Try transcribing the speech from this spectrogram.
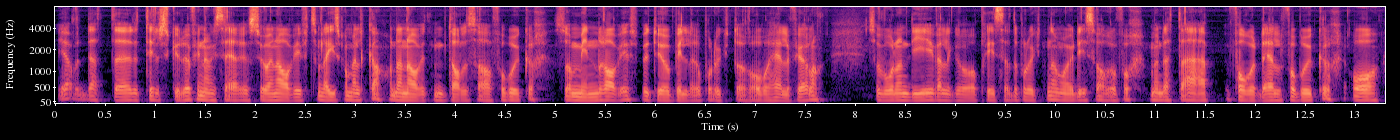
Ja, Dette tilskuddet finansieres jo en avgift som legges på melka, og den avgiften betales av forbruker. Så mindre avgift betyr jo billigere produkter over hele fjøla. Så hvordan de velger å prissette produktene, må jo de svare for. Men dette er fordel for bruker, og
